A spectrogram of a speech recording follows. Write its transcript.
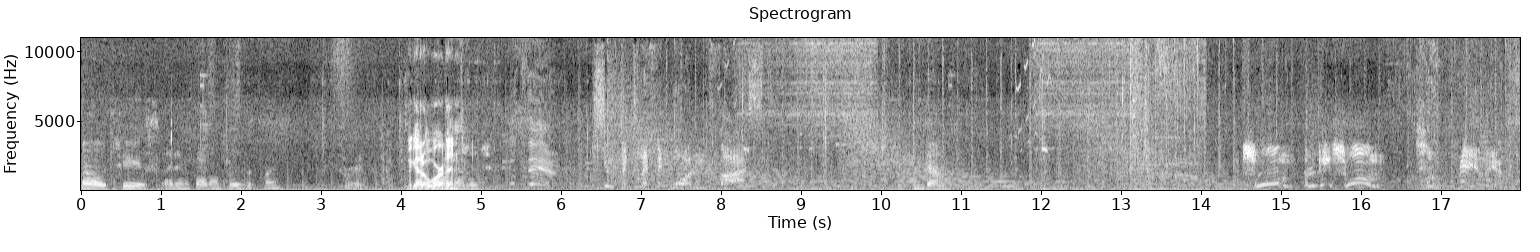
Oh, jeez, I didn't grab onto the zip line. We got a warden. Damage. Look there! Shoot the Glyphid Warden fast! I'm down. Swarm! I repeat, swarm! Alien!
